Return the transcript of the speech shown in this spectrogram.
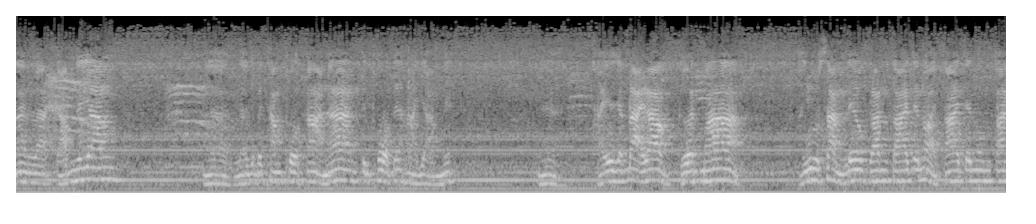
งั้นละจำได้ยัง เราจะไปทำโทษห้านะเป็นโทษได้ห้าอย่างนี้ใครจะได้เล่าเกิดมาอายุสั้นเร็วกลันตายจะน้อยตายจะนุ่มตาย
